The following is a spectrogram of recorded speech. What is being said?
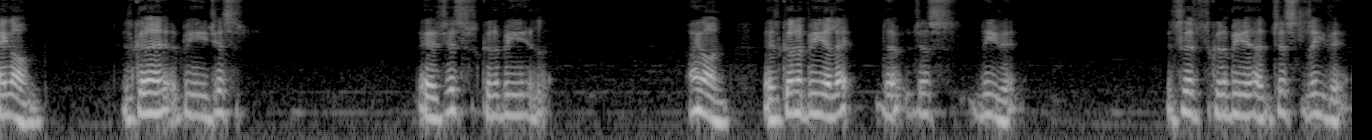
Hang on. There's going to be just. There's just going to be. Hang on. There's going to be a let. Just leave it. It's going to be a, just leave it.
